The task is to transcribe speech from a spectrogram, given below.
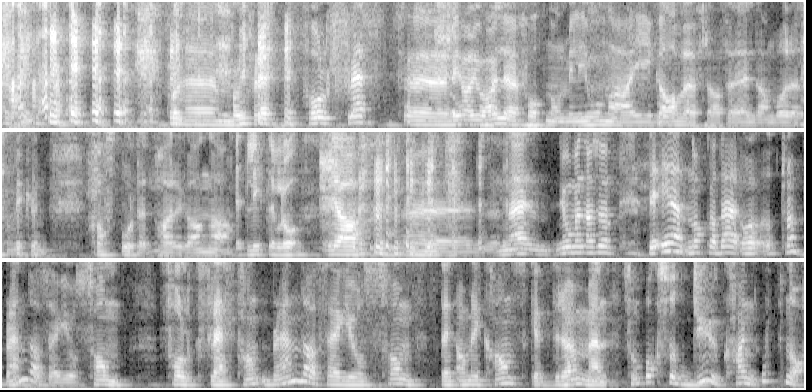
Folk, Um, folk flest. Folk flest. eh, Vi har jo alle fått noen millioner i gave fra foreldrene våre som vi kunne kaste bort et par ganger. Et lite lån. Ja. eh, nei, jo, men altså Det er noe der. Og, og Trump branda seg jo som folk flest. Han branda seg jo som den amerikanske drømmen som også du kan oppnå.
